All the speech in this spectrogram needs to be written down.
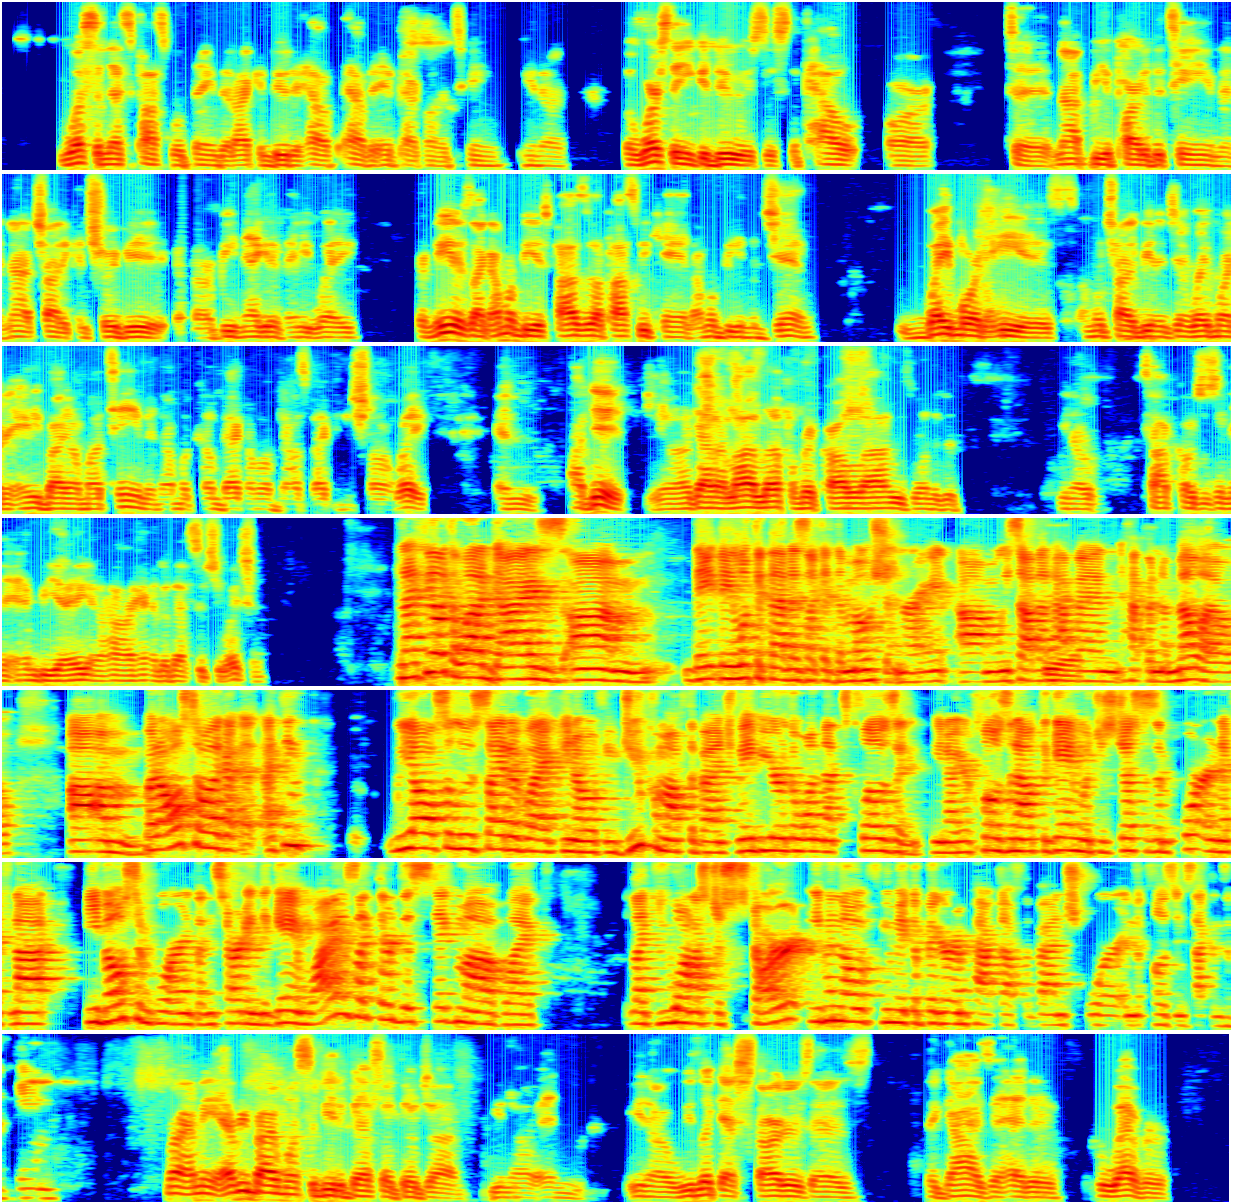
what's the next possible thing that I can do to help have an impact on a team? You know, the worst thing you could do is just to pout or to not be a part of the team and not try to contribute or be negative anyway. For me, it's like I'm gonna be as positive as I possibly can. I'm gonna be in the gym way more than he is. I'm gonna try to be in the gym way more than anybody on my team, and I'm gonna come back. I'm gonna bounce back in a strong way, and I did. You know, I got a lot of love from Rick Carlisle, who's one of the, you know, top coaches in the NBA, and how I handled that situation. And I feel like a lot of guys, um, they, they look at that as like a demotion, right? Um, we saw that yeah. happen happen to Melo. Um, but also, like I, I, think we also lose sight of like, you know, if you do come off the bench, maybe you're the one that's closing. You know, you're closing out the game, which is just as important, if not the most important, than starting the game. Why is like there this stigma of like, like you want us to start, even though if you make a bigger impact off the bench or in the closing seconds of the game? Right. I mean, everybody wants to be the best at their job, you know, and you know, we look at starters as the guys ahead of whoever,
